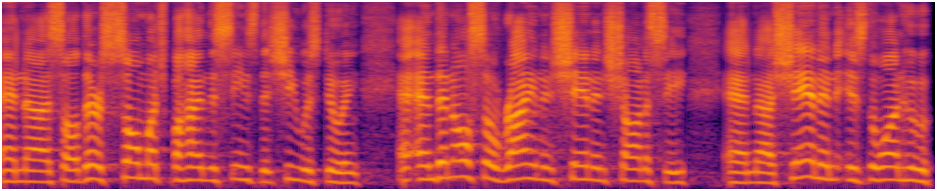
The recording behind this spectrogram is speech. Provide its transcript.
And uh, so there's so much behind the scenes that she was doing. And, and then also Ryan and Shannon Shaughnessy. And uh, Shannon is the one who,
